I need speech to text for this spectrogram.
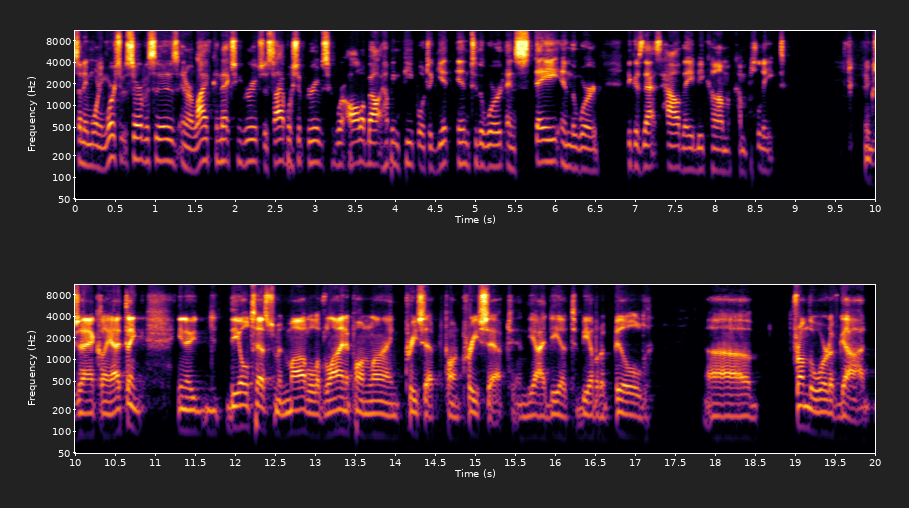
Sunday morning worship services, in our life connection groups, discipleship groups. We're all about helping people to get into the word and stay in the word because that's how they become complete. Exactly. I think, you know, the Old Testament model of line upon line, precept upon precept, and the idea to be able to build uh, from the Word of God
